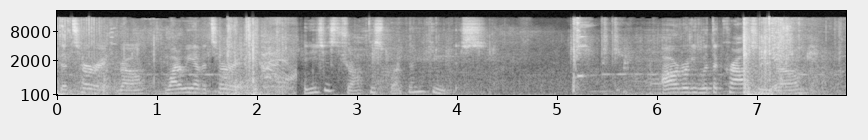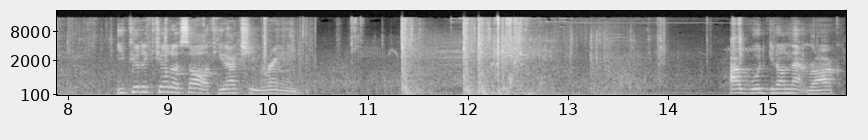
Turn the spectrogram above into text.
the turret, bro. Why do we have a turret? Did he just drop this weapon? Give me this. Already with the crouching, bro. You could have killed us all if you actually ran. I would get on that rock,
